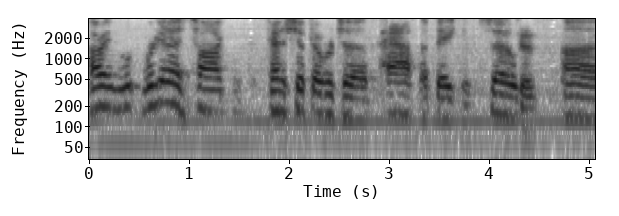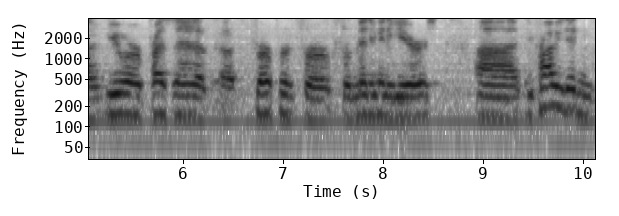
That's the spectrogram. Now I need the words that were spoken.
all right, we're, we're going to talk, kind of shift over to path of bacon. So, Good. uh, you were president of, of Burford for, for many, many years. Uh, you probably didn't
